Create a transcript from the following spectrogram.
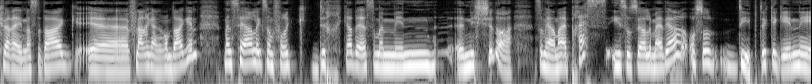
hver eneste dag, eh, flere ganger om dagen. Mens her liksom for å dyrke det som er min eh, nisje, da, som gjerne er press i sosiale medier, og så dypdykker jeg inn i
